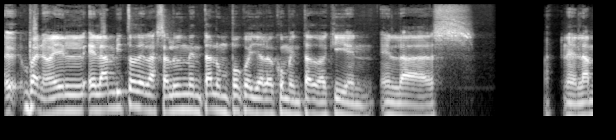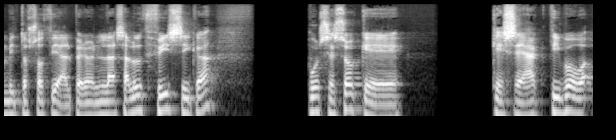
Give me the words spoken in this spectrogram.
eh, bueno, el, ámbito de la salud mental un poco ya lo he comentado aquí en, en las. en el ámbito social, pero en la salud física, pues eso que. que sea activo,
